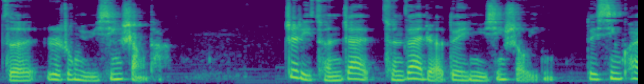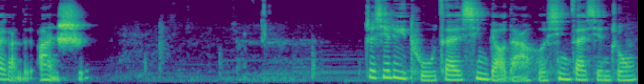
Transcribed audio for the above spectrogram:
则热衷于欣赏它。这里存在存在着对女性手淫、对性快感的暗示。这些力图在性表达和性再现中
